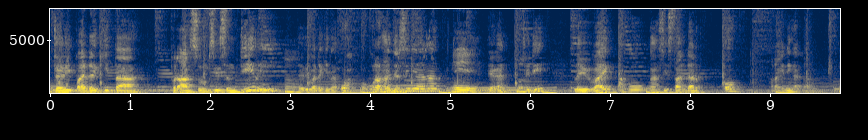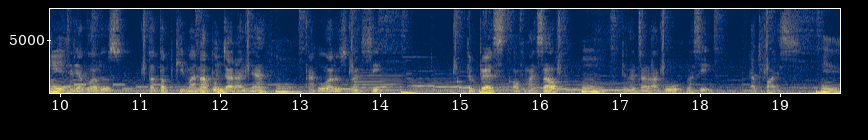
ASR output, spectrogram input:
daripada kita berasumsi sendiri Hmm. daripada kita wah kok kurang ajar sih ini anak iya ya kan Hmm. jadi lebih baik aku ngasih standar oh orang ini nggak tahu iya jadi aku harus tetap gimana pun caranya hmm. aku harus ngasih the best of myself Hmm. dengan cara aku ngasih advice iya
